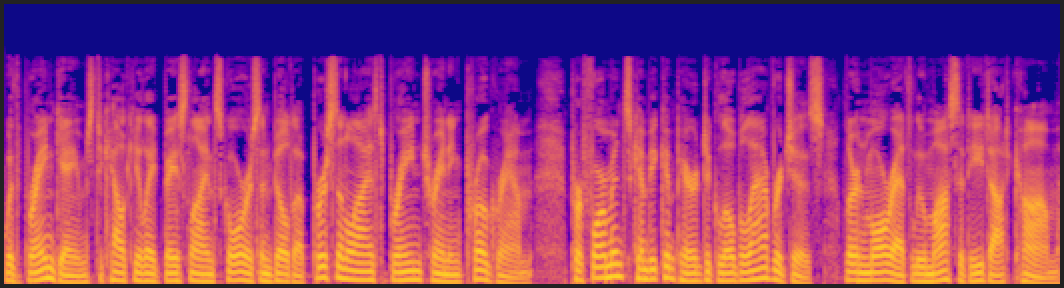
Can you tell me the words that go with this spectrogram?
with brain games to calculate baseline scores and build a personalized brain training program. Performance can be compared to global averages. Learn more at lumosity.com.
